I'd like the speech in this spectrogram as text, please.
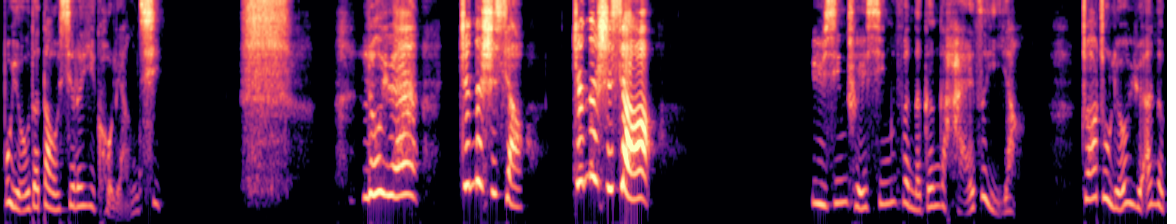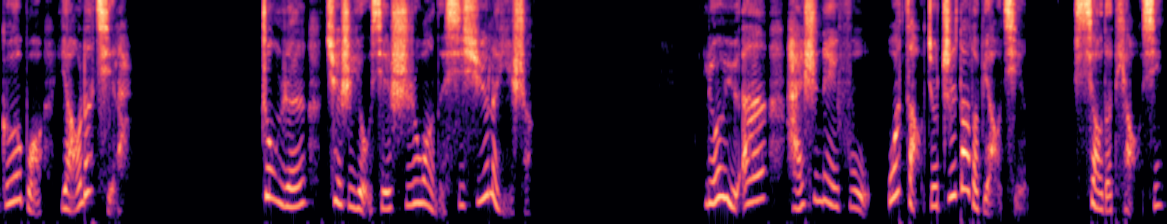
不由得倒吸了一口凉气。刘元真的是小，真的是小。玉星锤兴奋的跟个孩子一样，抓住刘雨安的胳膊摇了起来。众人却是有些失望的唏嘘了一声。刘雨安还是那副我早就知道的表情，笑得挑衅。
